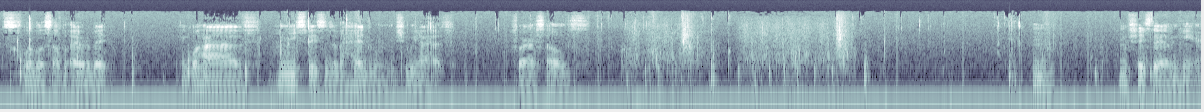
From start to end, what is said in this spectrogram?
Let's level this up out a bit. I think we'll have how many spaces of a headroom should we have for ourselves? Hmm. How much space do they have in here?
